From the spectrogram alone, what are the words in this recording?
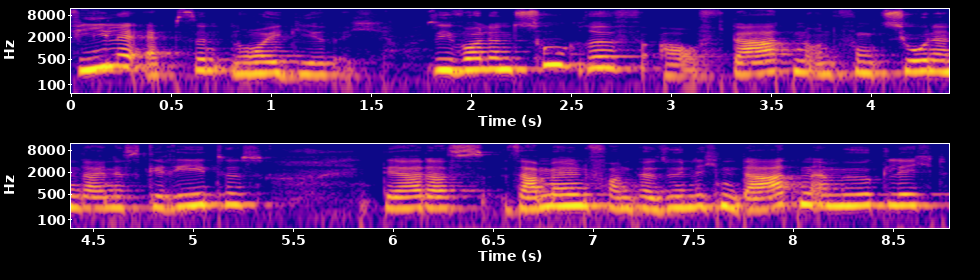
Viele Apps sind neugierig. Sie wollen Zugriff auf Daten und Funktionen deines Gerätes, der das Sammeln von persönlichen Daten ermöglicht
